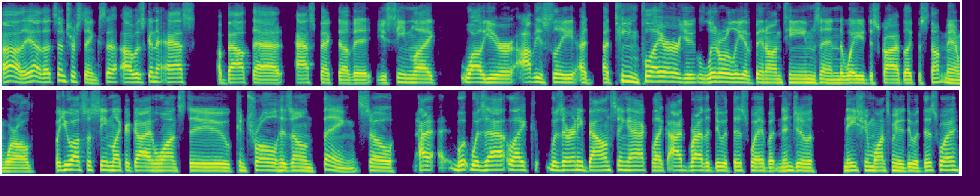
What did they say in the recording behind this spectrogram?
Oh, yeah, that's interesting. So I was going to ask about that aspect of it. You seem like while you're obviously a, a team player, you literally have been on teams and the way you described like the stuntman world, but you also seem like a guy who wants to control his own thing. So how, was that like, was there any balancing act? Like, I'd rather do it this way, but Ninja Nation wants me to do it this way?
